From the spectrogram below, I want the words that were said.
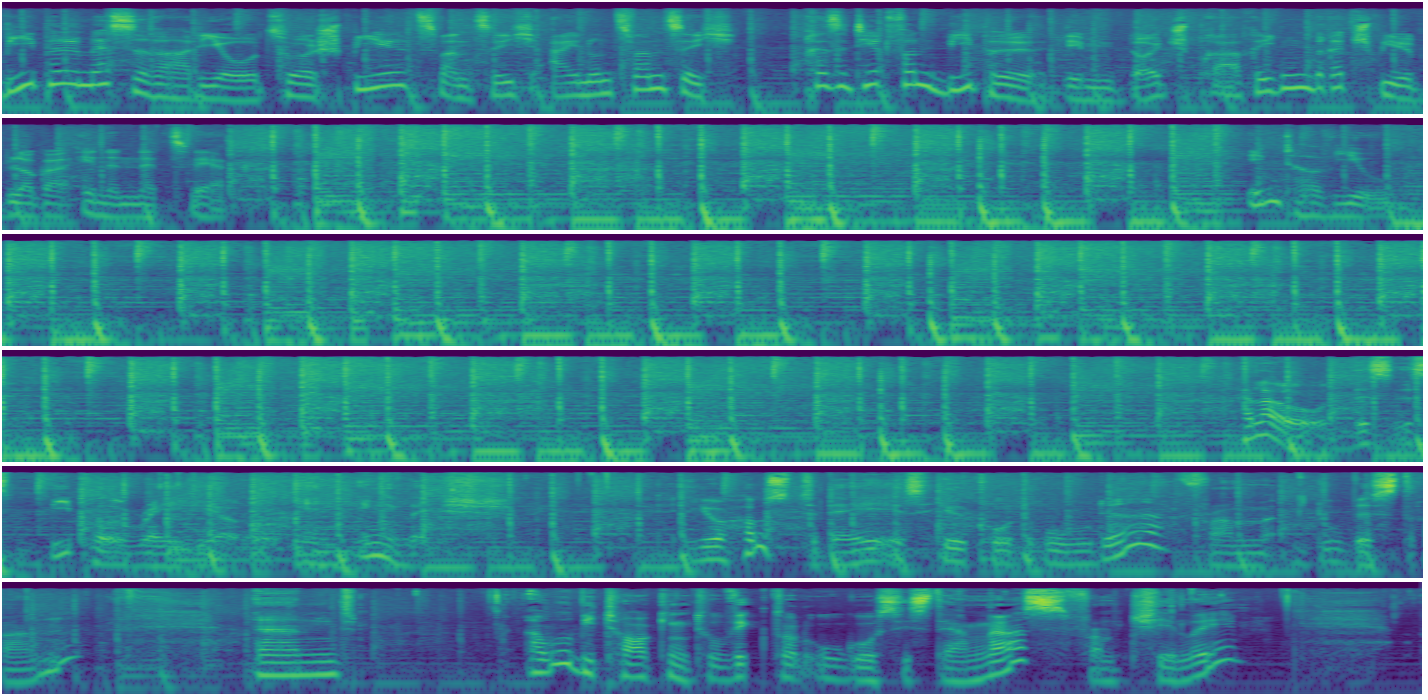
Beeple Messeradio zur Spiel 2021. Präsentiert von Beeple, dem deutschsprachigen Brettspiel-BloggerInnen-Netzwerk. Interview. Hello, this is Beeple Radio in English. Your host today is Hilko Drude from Du bist dran, and I will be talking to Victor Hugo Cisternas from Chile.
